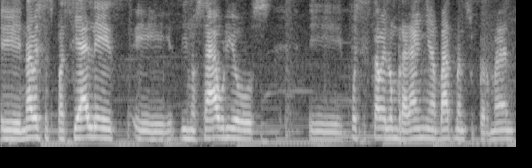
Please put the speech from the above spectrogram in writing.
eh, naves espaciales, eh, dinosaurios, pues estaba el hombre araña, Batman, Superman,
